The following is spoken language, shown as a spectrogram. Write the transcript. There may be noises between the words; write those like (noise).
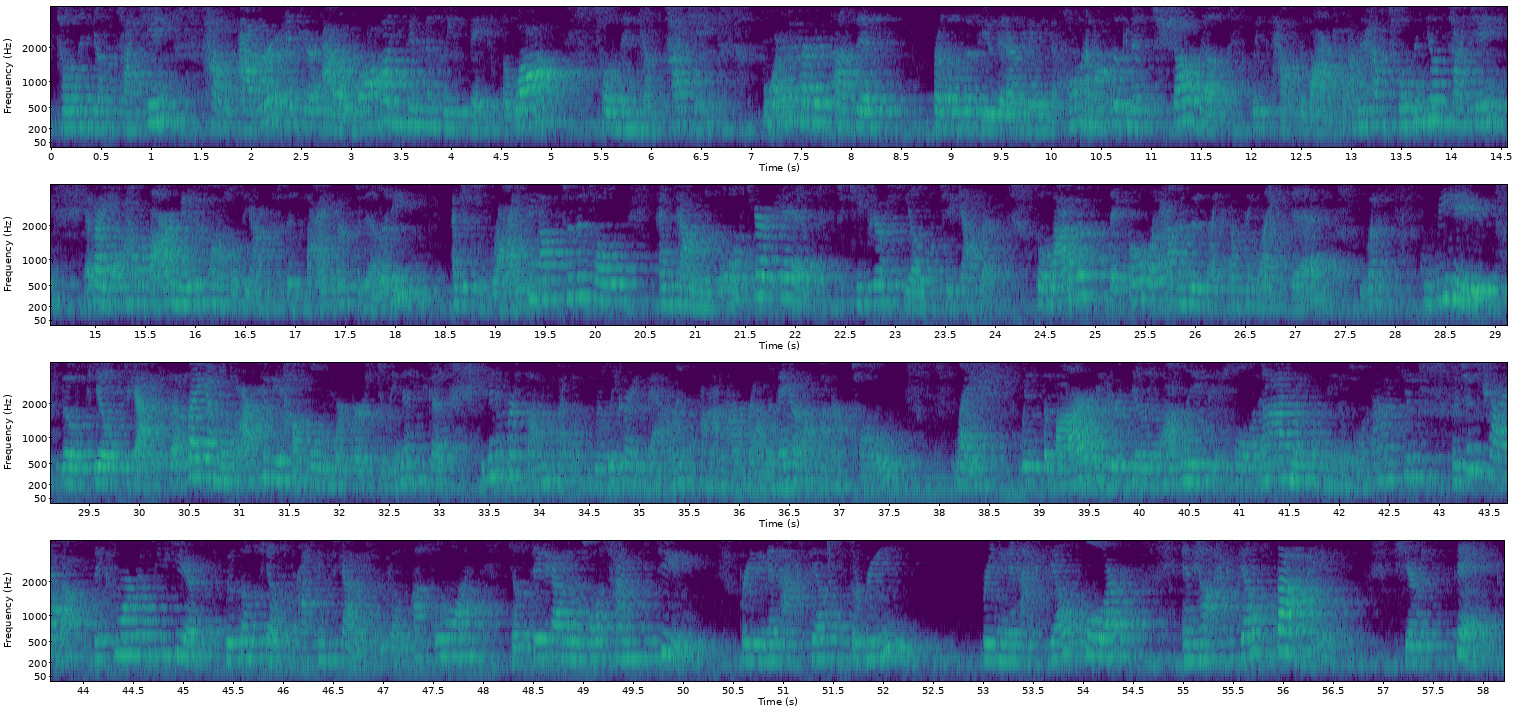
toes and heels touching. However, if you're at a wall, you can simply face the wall, toes and heels touching. For the purpose of this, for those of you that are doing this at home, I'm also going to show them without the bar. So I'm going to have toes and heels touching. If I don't have a bar, I may just want to hold the arms to the side for stability and just rising up to the toes and down. The goal here is to keep your heels together. So a lot of us sickle, what happens is like something like this. We want to squeeze those heels together. So that's why again, the bar can be helpful when we're first doing this because even if we're someone who has a really great balance on our releve or up on our toes, like with the bar, if you're feeling wobbly, you can hold on, you have something to to. But just try about six more with me here with those heels pressing together. So we go up one, heels stay together the whole time, two. Breathing in, exhale, three. Breathing in, exhale, four. Inhale, exhale, five. Here's six,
